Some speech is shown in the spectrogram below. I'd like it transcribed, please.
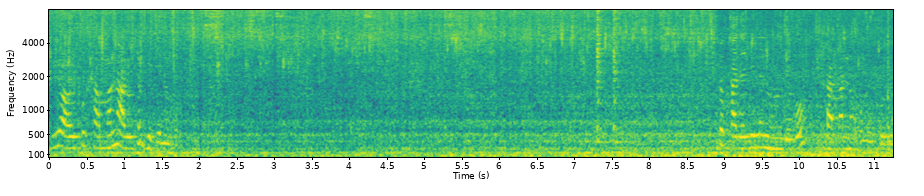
দিয়ে অল্প সামান্য আলুটা ভেজে নেব। তো ভাজার জন্য নুন দেবো, সামান্য হলুদ দেবো।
